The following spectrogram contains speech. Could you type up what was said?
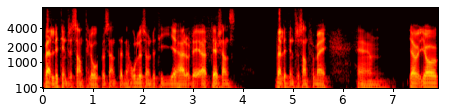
väldigt intressant till låg procent. Den håller sig under 10 här och det, det känns väldigt intressant för mig. Um, jag, jag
